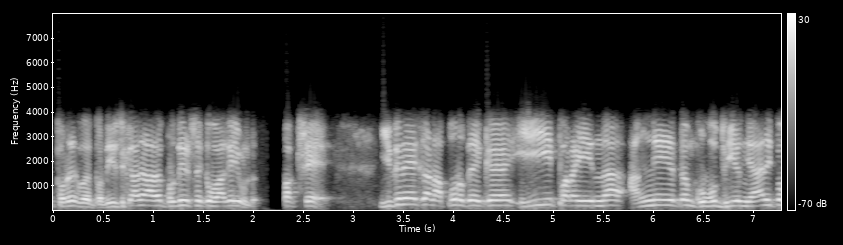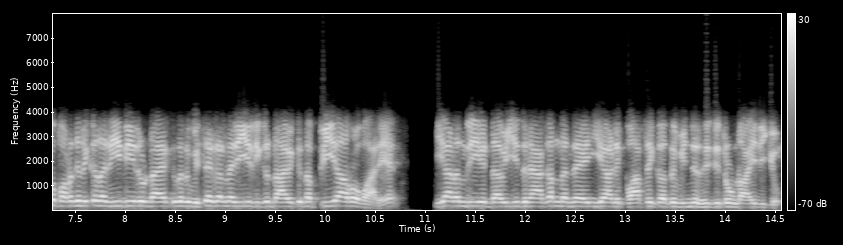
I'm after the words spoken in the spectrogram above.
പ്ര- പ്രതീക്ഷിക്കാതെ പ്രതീക്ഷയ്ക്ക് വകയുണ്ട്. പക്ഷേ ഇതിനേക്കാൾ അപ്പുറത്തേക്ക് ഈ പറയുന്ന അങ്ങേയറ്റം കുബുദ്ധിയും ഞാനിപ്പോ പറഞ്ഞിരിക്കുന്ന രീതിയിൽ ഉണ്ടായിരിക്കുന്ന ഒരു വിശകലന രീതിക്ക് ഉണ്ടായിരിക്കുന്ന പി ആർ ഒമാരെ ഇയാൾ എന്ത് ചെയ്യുന്നുണ്ടാവും ഇതിനകം തന്നെ ഇയാൾ ഈ പാർട്ടിക്കകത്ത് വിന്യസിച്ചിട്ടുണ്ടായിരിക്കും.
